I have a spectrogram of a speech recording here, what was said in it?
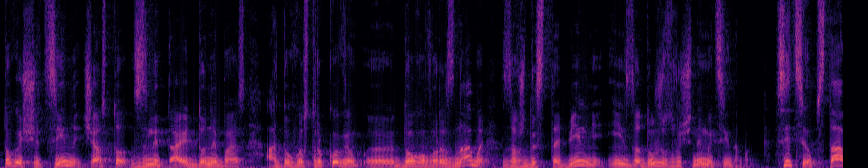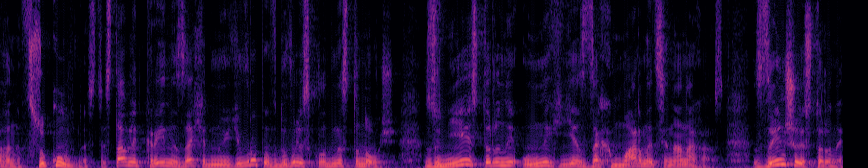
того, що ціни часто взлітають до небес, а довгострокові е, договори з нами завжди стабільні і за дуже зручними цінами. Всі ці обставини в сукупності ставлять країни Західної Європи в доволі складне становище. З однієї сторони, у них є захмарна ціна на газ. З іншої сторони,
